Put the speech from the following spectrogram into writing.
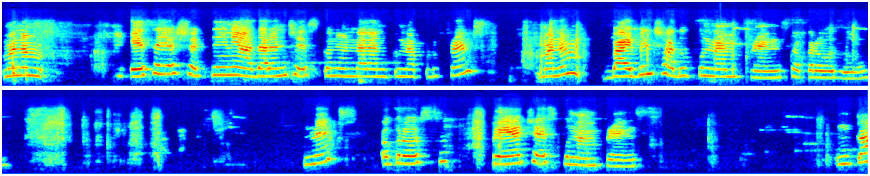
మనం ఏసయ శక్తిని ఆధారం చేసుకొని ఉండాలనుకున్నప్పుడు ఫ్రెండ్స్ మనం బైబిల్ చదువుకున్నాం ఫ్రెండ్స్ ఒక రోజు నెక్స్ట్ ఒక రోజు ప్రేయర్ చేసుకున్నాం ఫ్రెండ్స్ ఇంకా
